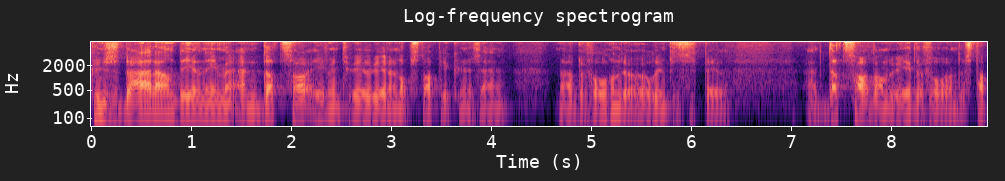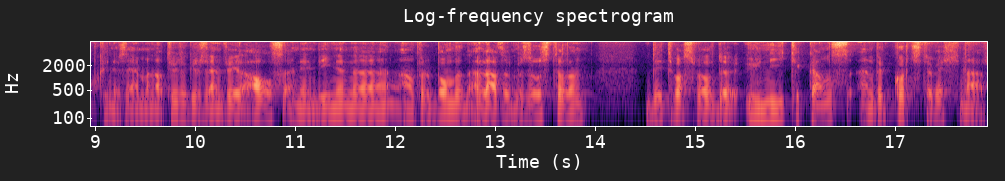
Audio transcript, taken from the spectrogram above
kunnen ze daaraan deelnemen en dat zou eventueel weer een opstapje kunnen zijn naar de volgende Olympische Spelen. En dat zou dan weer de volgende stap kunnen zijn. Maar natuurlijk, er zijn veel als en indienen uh, aan verbonden. En laat het me zo stellen, dit was wel de unieke kans en de kortste weg naar,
